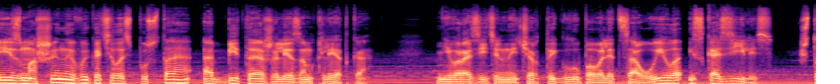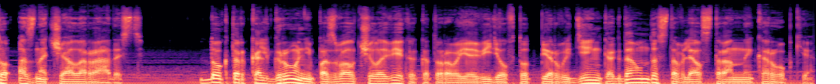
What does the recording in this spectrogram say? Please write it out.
и из машины выкатилась пустая, оббитая железом клетка. Невыразительные черты глупого лица Уилла исказились, что означало радость. Доктор Кальгрони позвал человека, которого я видел в тот первый день, когда он доставлял странные коробки.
